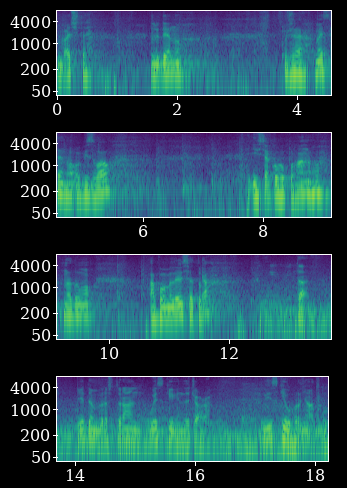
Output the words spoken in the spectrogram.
Бачите, людину вже мислено обізвав і всякого поганого надумав, а помилився то. Так, їдемо в ресторан Whiskey in the Jar. Віскі в горнятку.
